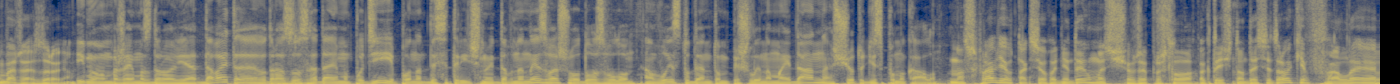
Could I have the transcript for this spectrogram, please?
Бажаю здоров'я. І ми вам бажаємо здоров'я. Давайте одразу згадаємо події понад десятирічної давнини з вашого дозволу. А ви студентом пішли на майдан. Що тоді спонукало? Насправді так сьогодні дивимося, що вже пройшло фактично 10 років, але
